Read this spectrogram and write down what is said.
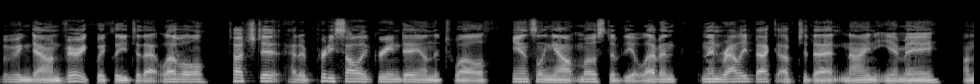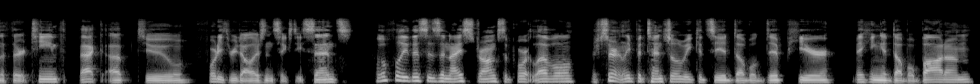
Moving down very quickly to that level, touched it, had a pretty solid green day on the 12th, canceling out most of the 11th, and then rallied back up to that 9 EMA on the 13th, back up to $43.60. Hopefully, this is a nice strong support level. There's certainly potential we could see a double dip here, making a double bottom,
